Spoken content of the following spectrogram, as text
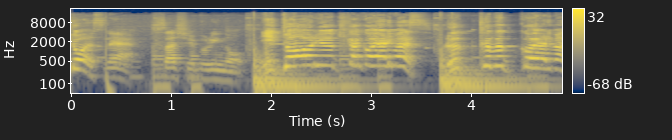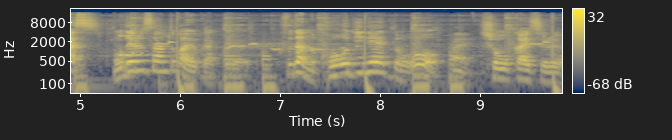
今日はですね久しぶりの二刀流企画をやります。ルックブックをやります。モデルさんとかがよくやってる普段のコーディネートをはい。紹介する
